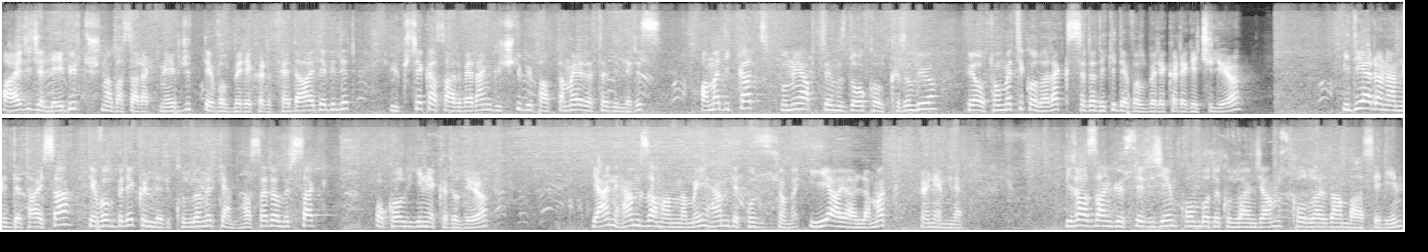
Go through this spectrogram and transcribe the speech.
Ayrıca L1 tuşuna basarak mevcut Devil Breaker'ı feda edebilir, yüksek hasar veren güçlü bir patlama yaratabiliriz. Ama dikkat, bunu yaptığımızda o kol kırılıyor ve otomatik olarak sıradaki Devil Breaker'a geçiliyor. Bir diğer önemli detaysa Devil Breaker'ları kullanırken hasar alırsak o kol yine kırılıyor. Yani hem zamanlamayı hem de pozisyonu iyi ayarlamak önemli. Birazdan göstereceğim komboda kullanacağımız kollardan bahsedeyim.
